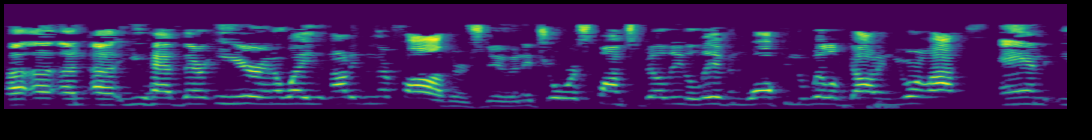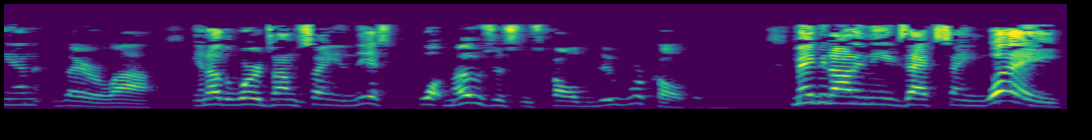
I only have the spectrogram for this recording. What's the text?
uh, uh, uh, you have their ear in a way that not even their fathers do, and it's your responsibility to live and walk in the will of God in your life and in their life. In other words, I'm saying this, what Moses was called to do, we're called to do. Maybe not in the exact same way,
